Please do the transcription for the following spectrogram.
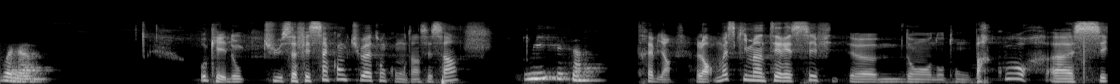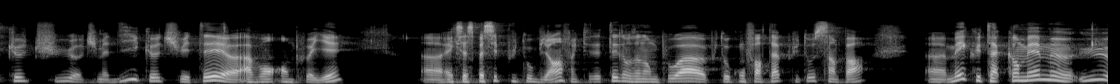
voilà. Ok, donc tu, ça fait cinq ans que tu à ton compte, hein, c'est ça? Oui, c'est ça. Très bien. Alors moi, ce qui m'intéressait euh, dans, dans, ton parcours, c'est que tu, tu m'as dit que tu étais avant employé euh, et que ça se passait plutôt bien, enfin que tu étais dans un emploi euh, plutôt confortable, plutôt sympa, euh, mais que tu as quand même eu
